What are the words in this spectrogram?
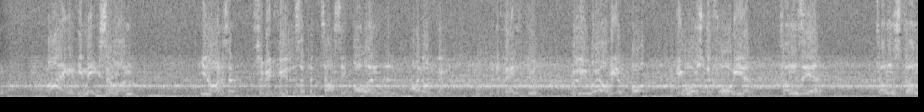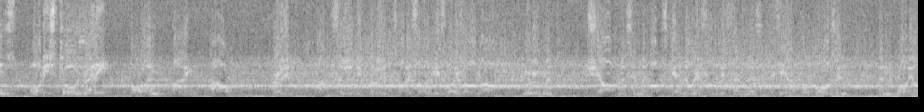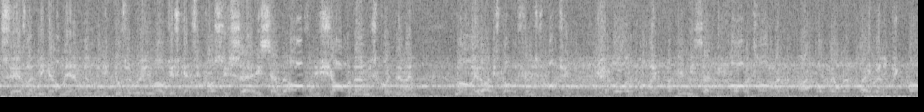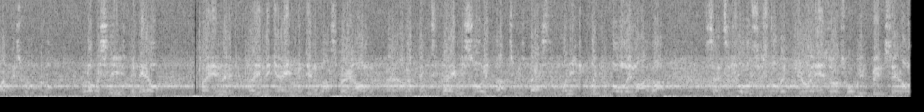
bang. He makes a run. You know, and it's a, to be fair, it's a fantastic ball, and, and I don't think the defence do really well here. But if you watch Defoe here, turns there, turns, turns, on his toes, ready, ball in, bang. out. brilliant, absolutely brilliant. It's what it's all, it's what it's all about. Movement, sharpness in the box, getting away from defenders. And if you're going to put balls in, and what he'll say is, let me get on the end, and, and he does it really well. Just gets across his, uh, his centre half, he's sharper than him, he's quicker than him. Not only that, he's got the finish to match him. Great ball Dooley. I think we said before the tournament that I thought Milner play a really big part in this World Cup, but obviously he's been ill, played in the played in the game and didn't last very long. Uh, and I think today we saw him back to his best. And when he can whip a ball in like that, centre forwards just love it. Do you know what it is, though? It's what we've been seeing all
